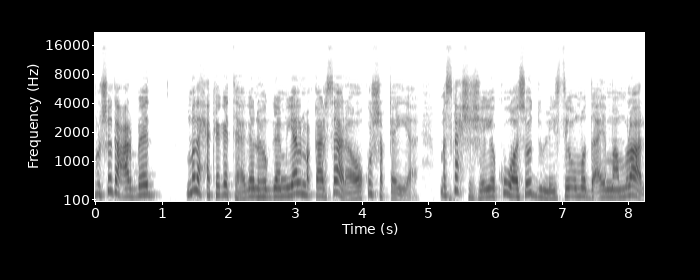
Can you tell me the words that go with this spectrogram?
bulshada carbeed madaxa kaga taagan hogaamiyaal maqaarsaar ah oo ku shaqeeya maskax shisheeye kuwaasoo dullaystay ummadda ay maamulaan.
